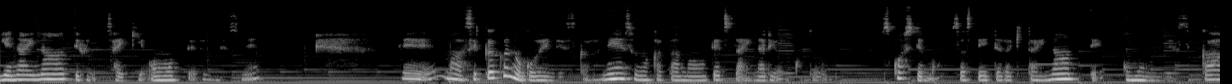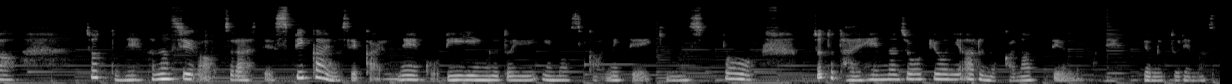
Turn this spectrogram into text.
言えないなーっていうふうに最近思ってるんですね。で、まあせっかくのご縁ですからね、その方のお手伝いになるようなことを少しでもさせていただきたいなって思うんですが、ちょっとね、話がずらして、スピ界の世界をね、こうリーディングといいますか、見ていきますと、ちょっと大変な状況にあるのかなっていうのがね、読み取れます。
